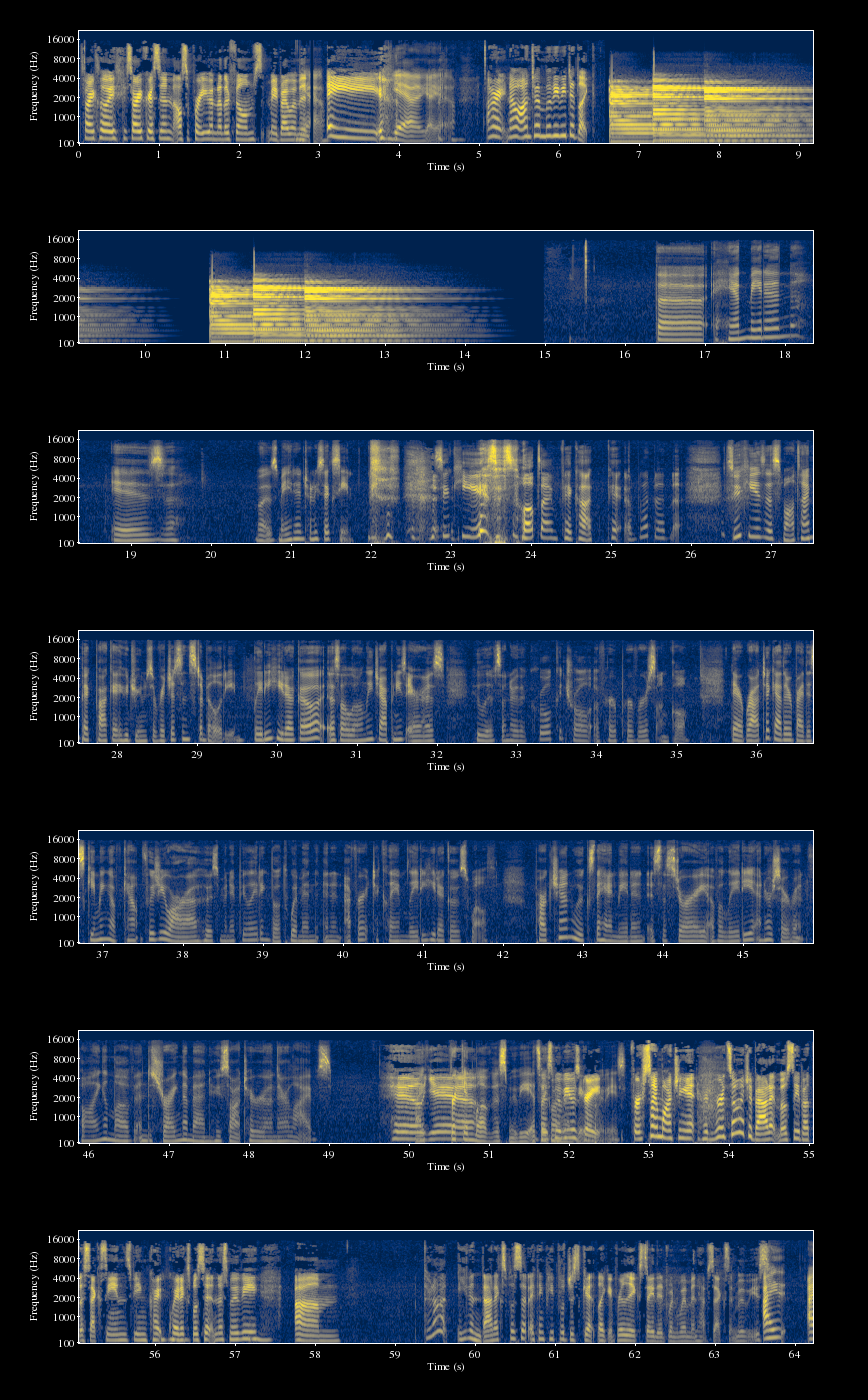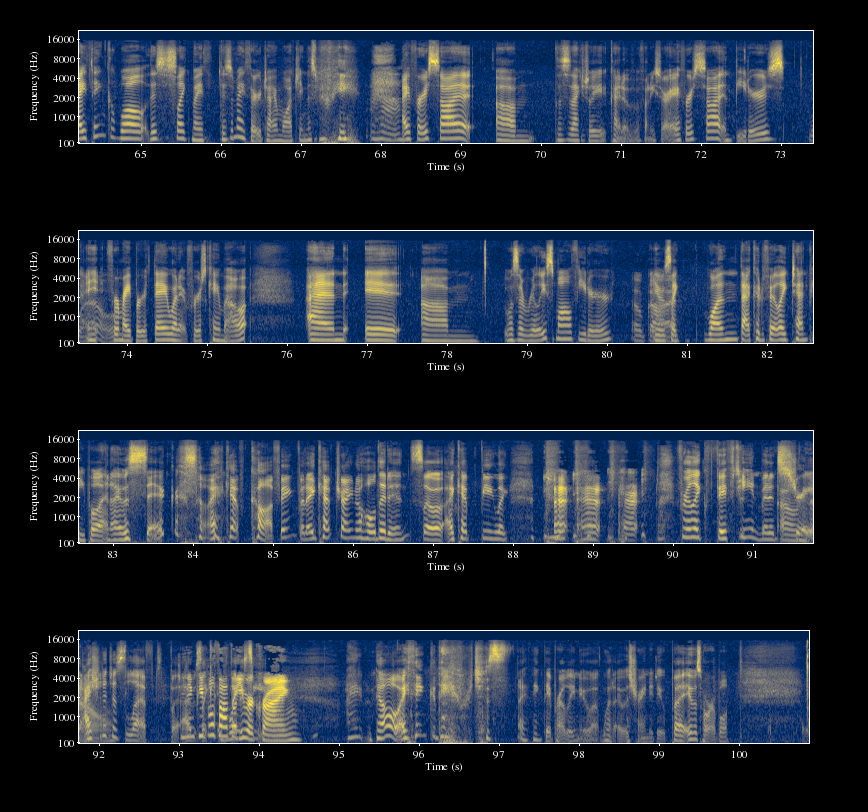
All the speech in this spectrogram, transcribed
Sorry, Chloe. Sorry, Kristen. I'll support you in other films made by women. Yeah. Hey. yeah, yeah, yeah. All right, now on to a movie we did like. The Handmaiden is was made in 2016. Suki is a small-time pickpocket. Pick, uh, blah, blah, blah. Suki is a small-time pickpocket who dreams of riches and stability. Lady Hideko is a lonely Japanese heiress who lives under the cruel control of her perverse uncle. They are brought together by the scheming of Count Fujiwara, who is manipulating both women in an effort to claim Lady Hideko's wealth. Park Chan Wook's The Handmaiden is the story of a lady and her servant falling in love and destroying the men who sought to ruin their lives. Hell I yeah! freaking love this movie. It's this like one of movie my was great. movies. First time watching it, heard heard so much about it, mostly about the sex scenes being quite quite Mhm. explicit in this movie. Mhm. Um, they're not even that explicit. I think people just get like really excited when women have sex in movies. I I think well, this is like my this is my third time watching this movie. Mhm. I first saw it. Um, this is actually kind of a funny story. I first saw it in theaters i- Wow. for my birthday when it first came out, and it um was a really small theater. oh god, It was like one that could fit like 10 people and I was sick. So I kept coughing but I kept trying to hold it in. So I kept being like for like 15 minutes Oh, straight. I should have just left but Do you I think was like, people thought that you were crying? I no I think they were just I think they probably knew what, what I was trying to do but it was horrible.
